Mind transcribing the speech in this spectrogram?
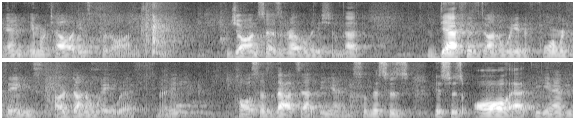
and immortality is put on. John says in Revelation that death is done away, the former things are done away with, right? Paul says that's at the end. So this is this is all at the end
